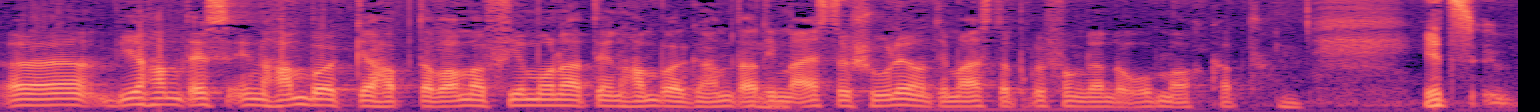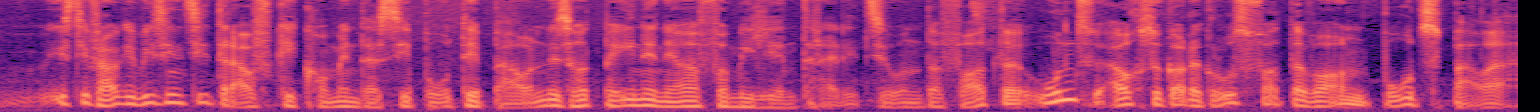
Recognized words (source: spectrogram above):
Äh, wir haben das in Hamburg gehabt. Da waren wir vier Monate in Hamburg, haben da die Meisterschule und die Meisterprüfung dann da oben auch gehabt. Jetzt ist die Frage, wie sind Sie drauf gekommen, dass Sie Boote bauen? Das hat bei Ihnen ja eine Familientradition. Der Vater und auch sogar der Großvater waren Bootsbauer.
